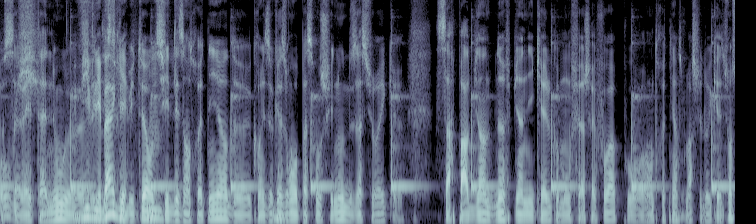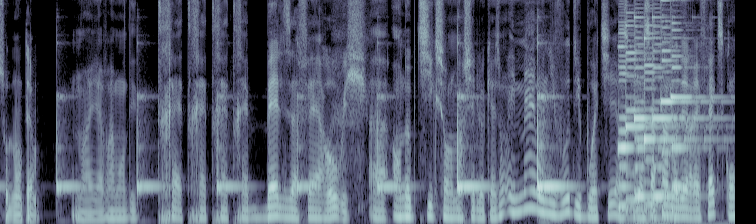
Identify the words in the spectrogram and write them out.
Oh ça oui. va être à nous, euh, Vive les bagues. distributeurs Mm. aussi, de les entretenir, de, quand les occasions repasseront chez nous, nous assurer que ça repart bien de neuf, bien nickel, comme on le fait à chaque fois, pour entretenir ce marché de l'occasion sur le long terme. Ouais, Il y a vraiment des très très très très belles affaires Oh oui. euh, en optique sur le marché de l'occasion et même au niveau des boîtiers, hein, parce qu'il y a certains modèles réflexes qui ont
